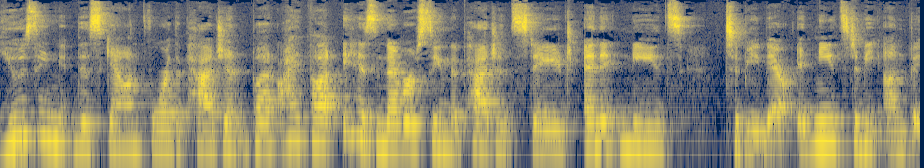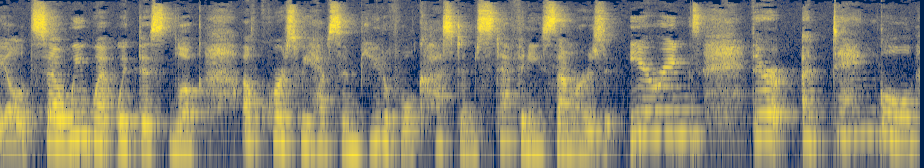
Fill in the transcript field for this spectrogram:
using this gown for the pageant, but I thought it has never seen the pageant stage and it needs to be there. It needs to be unveiled. So we went with this look. Of course, we have some beautiful custom Stephanie Summers earrings. They're a dangle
